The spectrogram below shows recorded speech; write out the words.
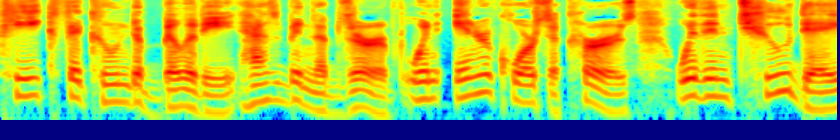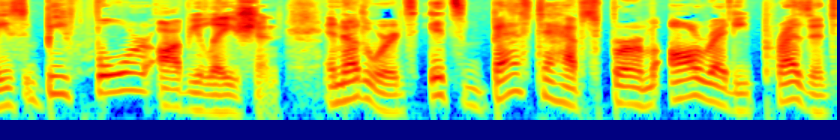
peak fecundability has been observed when intercourse occurs within two days before ovulation. In other words, it's best to have sperm already present,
